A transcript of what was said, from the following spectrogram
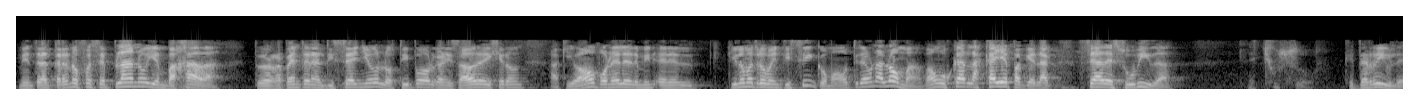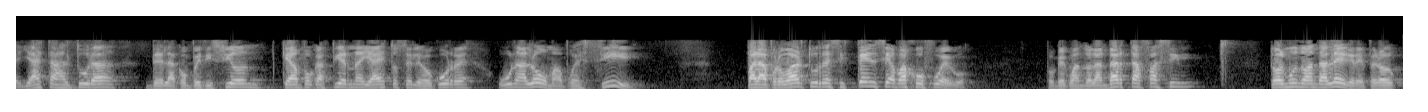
mientras el terreno fuese plano y en bajada, pero de repente en el diseño los tipos organizadores dijeron, aquí vamos a poner en el kilómetro 25, vamos a tirar una loma, vamos a buscar las calles para que la, sea de subida. Chuzo, qué terrible, ya a estas alturas de la competición quedan pocas piernas y a esto se les ocurre una loma, pues sí, para probar tu resistencia bajo fuego. Porque cuando el andar está fácil, todo el mundo anda alegre, pero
